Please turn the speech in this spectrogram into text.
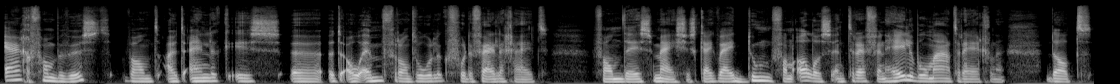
erg van bewust. Want uiteindelijk is uh, het OM verantwoordelijk voor de veiligheid van deze meisjes. Kijk, wij doen van alles en treffen een heleboel maatregelen... dat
